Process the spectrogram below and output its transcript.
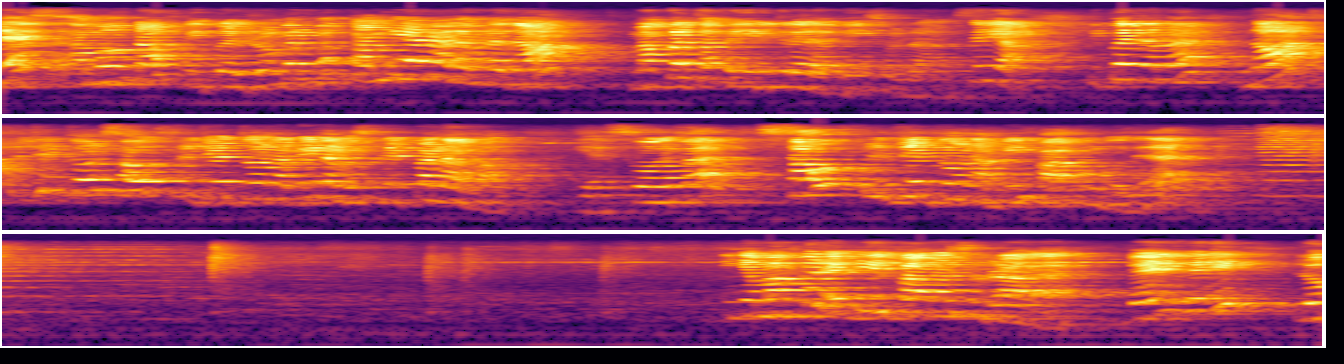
less amount of people ரொம்ப ரொம்ப கம்மியான அளவுல தான் மக்கள் தொகை இருக்கிறது அப்படின்னு சொல்றாங்க. சரியா? இப்போ நம்ம north frigid zone south frigid zone அப்படின்னு நம்ம ஸ்ப்ளிட் பண்ணலாமா எஸ் சோ இப்போ சவுத் ஃப்ரிட்ஜெட் ஜோன் அப்படின்னு பார்க்கும்போது இங்க மக்கள் எப்படி இருப்பாங்கன்னு சொல்றாங்க. வெரி வெரி லோ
